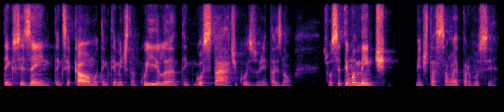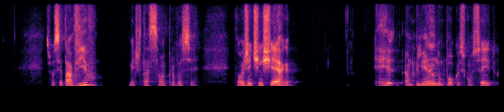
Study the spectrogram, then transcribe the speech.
tem que ser zen, tem que ser calmo, tem que ter mente tranquila, tem que gostar de coisas orientais, não. Se você tem uma mente, meditação é para você. Se você está vivo, meditação é para você. Então a gente enxerga, ampliando um pouco esse conceito,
